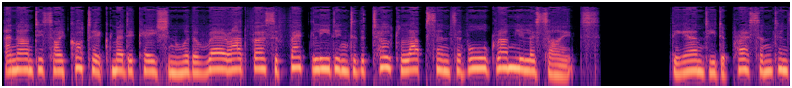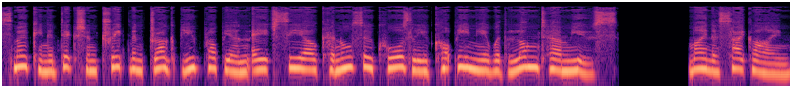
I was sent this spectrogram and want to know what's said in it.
an antipsychotic medication with a rare adverse effect leading to the total absence of all granulocytes. The antidepressant and smoking addiction treatment drug bupropion HCl can also cause leukopenia with long-term use. Minocycline,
